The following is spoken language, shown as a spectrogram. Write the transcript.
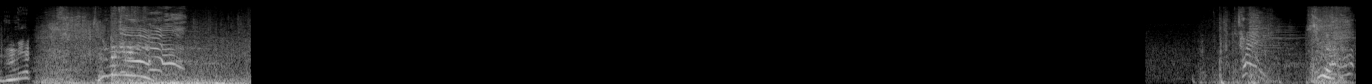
submit to me! Yeah!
